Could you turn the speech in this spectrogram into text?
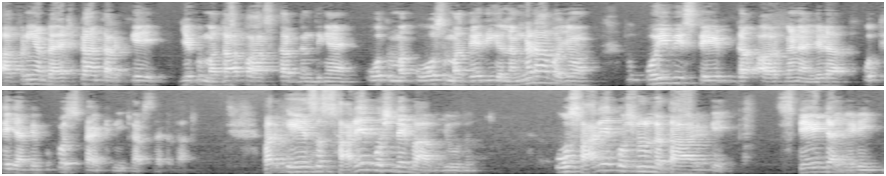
ਆਪਣੀਆਂ ਬੈਠਕਾਂ ਕਰਕੇ ਜੇ ਕੋਈ ਮਤਾ ਪਾਸ ਕਰ ਦਿੰਦੀਆਂ ਉਹ ਉਸ ਮਤੇ ਦੀ ਉਲੰਘਣਾ ਵਜੋਂ ਕੋਈ ਵੀ ਸਟੇਟ ਦਾ ਆਰਗਨ ਹੈ ਜਿਹੜਾ ਉੱਥੇ ਜਾ ਕੇ ਕੋਈ ਸਪੈਕਟ ਨਹੀਂ ਕਰ ਸਕਦਾ। ਪਰ ਇਸ ਸਾਰੇ ਕੁਝ ਦੇ ਬਾਵਜੂਦ, ਉਹ ਸਾਰੇ ਕੁਝ ਨੂੰ ਲਤਾੜ ਕੇ ਸਟੇਟ ਹੈ ਜਿਹੜੀ,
